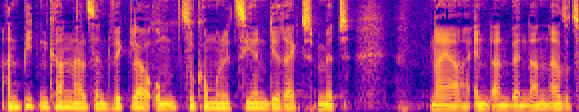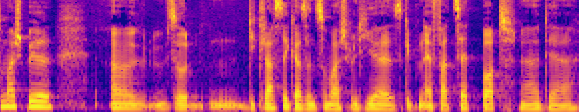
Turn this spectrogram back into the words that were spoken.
anbieten kann als Entwickler, um zu kommunizieren direkt mit, naja, Endanwendern. Also zum Beispiel, so die Klassiker sind zum Beispiel hier, es gibt einen FAZ-Bot, ja, der,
